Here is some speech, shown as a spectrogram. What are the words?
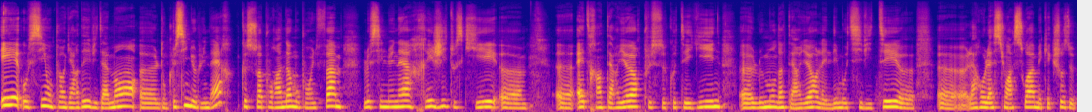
Et aussi, on peut regarder évidemment euh, donc le signe lunaire, que ce soit pour un homme ou pour une femme. Le signe lunaire régit tout ce qui est euh, euh, être intérieur, plus ce côté yin, le monde intérieur, l'émotivité, la relation à soi, mais quelque chose de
